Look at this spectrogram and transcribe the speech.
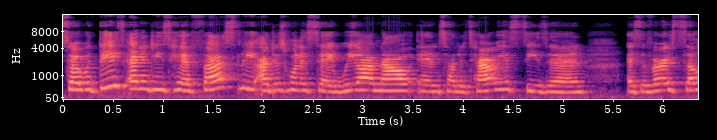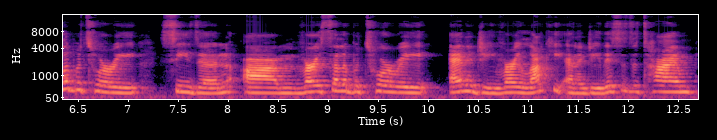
so with these energies here, firstly, I just want to say we are now in Sagittarius season. It's a very celebratory season, um, very celebratory energy, very lucky energy. This is a time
